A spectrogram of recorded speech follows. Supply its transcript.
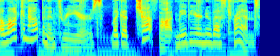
A lot can happen in three years, like a chatbot may be your new best friend.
